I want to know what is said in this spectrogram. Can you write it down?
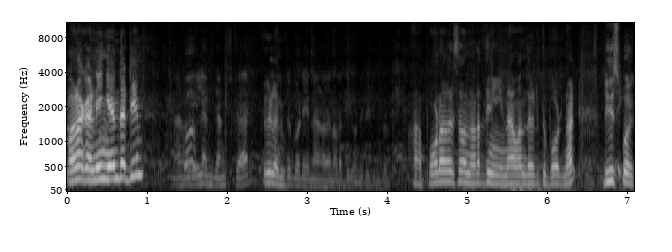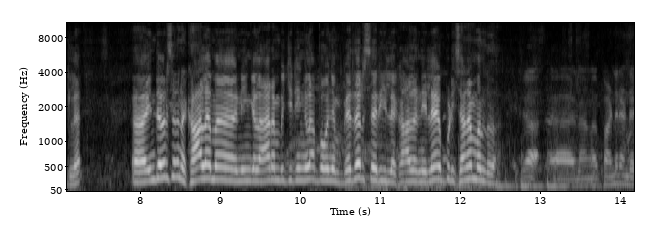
வணக்கம். நீங்கள் எந்த டீம்? போன வருஷம் நடத்தினீங்க. நான் வந்து எடுத்து போட்டேன். டியூஸ்பர்க்கில் இந்த வருஷம் என்ன காலமை நீங்கள் ஆரம்பிச்சிட்டீங்களா? அப்போ கொஞ்சம் வெதர் சரியில்லை காலநிலை எப்படி சனம் வந்ததா? நாங்கள் பன்னிரெண்டு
